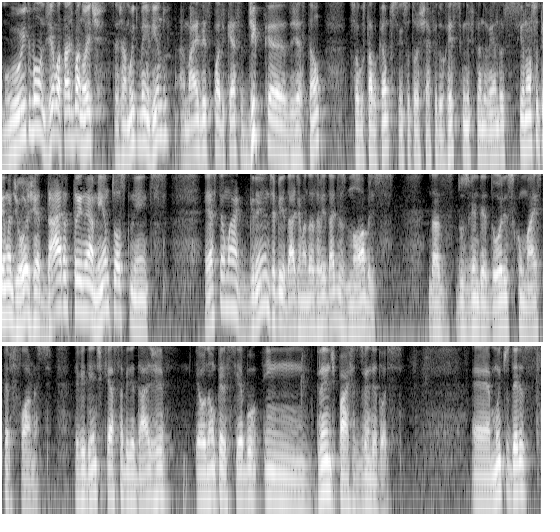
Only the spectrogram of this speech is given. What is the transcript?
Muito bom dia, boa tarde, boa noite. Seja muito bem-vindo a mais esse podcast Dicas de Gestão. Sou Gustavo Campos, instrutor-chefe do Ressignificando Vendas, e o nosso tema de hoje é dar treinamento aos clientes. Esta é uma grande habilidade, é uma das habilidades nobres das, dos vendedores com mais performance. Evidente que essa habilidade eu não percebo em grande parte dos vendedores. É, muitos deles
